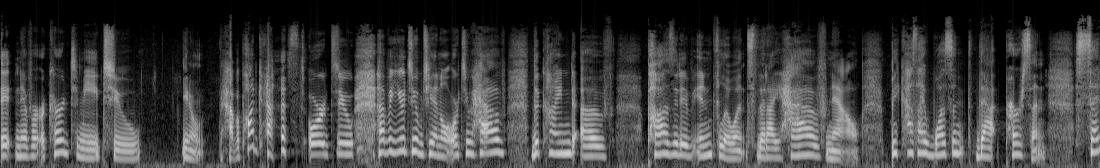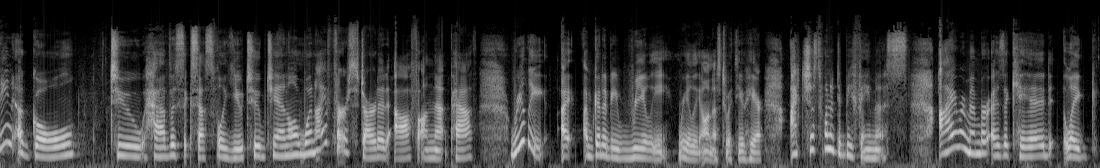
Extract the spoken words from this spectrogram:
it never occurred to me to, you know, have a podcast or to have a YouTube channel or to have the kind of positive influence that I have now because I wasn't that person. Setting a goal to have a successful YouTube channel, when I first started off on that path, really, I, am going to be really, really honest with you here. I just wanted to be famous. I remember as a kid, like,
